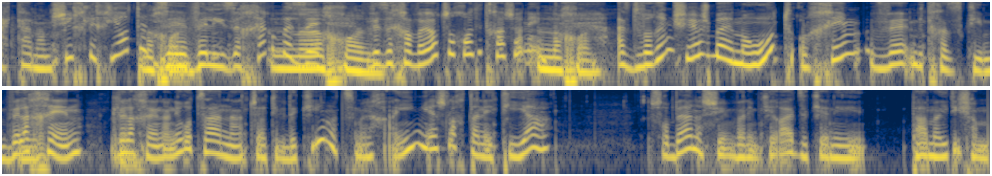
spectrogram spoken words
אתה ממשיך לחיות את נכון. זה ולהיזכר בזה, נכון. וזה חוויות שהולכות איתך שנים. נכון. אז דברים שיש בהם מהות הולכים ומתחזקים. ולכן, כן. ולכן אני רוצה, ענת, שאת תבדקי עם עצמך, האם יש לך את הנטייה, יש הרבה אנשים, ואני מכירה את זה כי אני פעם הייתי שם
